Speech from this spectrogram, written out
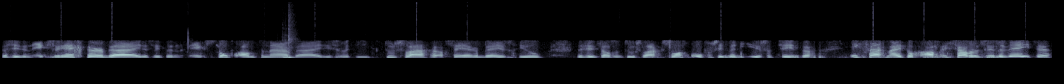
Daar zit een ex-rechter bij, er zit een ex-topambtenaar bij die zich met die toeslagenaffaire bezighield. Er zit zelfs een toeslagenslachtoffer zit bij die eerste twintig. Ik vraag mij toch af, ik zou wel eens willen weten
